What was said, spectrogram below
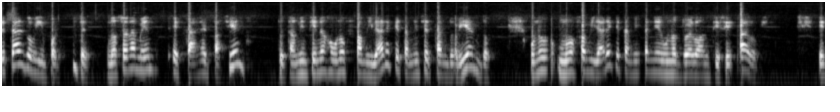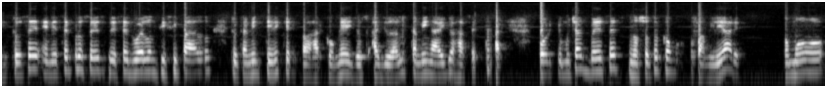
Es algo muy importante. No solamente estás el paciente, tú también tienes a unos familiares que también se están doliendo, unos, unos familiares que también tienen unos duelos anticipados. Entonces, en ese proceso de ese duelo anticipado, tú también tienes que trabajar con ellos, ayudarlos también a ellos a aceptar. Porque muchas veces nosotros como familiares, como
